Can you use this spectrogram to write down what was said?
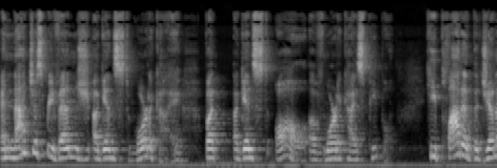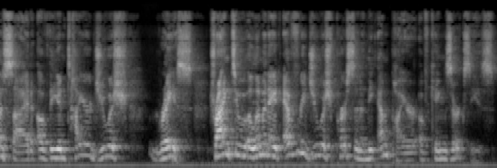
And not just revenge against Mordecai, but against all of Mordecai's people. He plotted the genocide of the entire Jewish race, trying to eliminate every Jewish person in the empire of King Xerxes.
